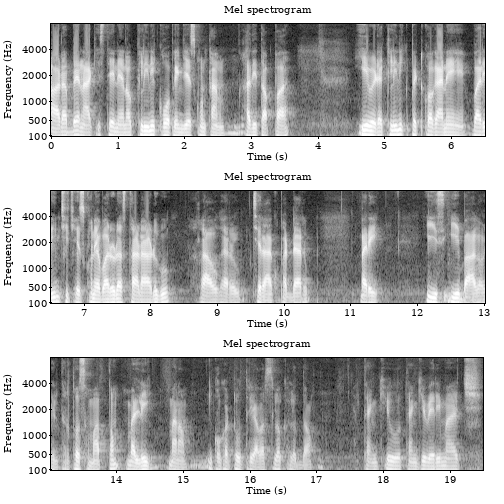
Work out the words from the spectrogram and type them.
ఆ డబ్బే నాకు ఇస్తే నేను క్లినిక్ ఓపెన్ చేసుకుంటాను. అది తప్ప. ఈవిడ క్లినిక్ పెట్టుకోగానే భరించి చేసుకునే వరుడొస్తాడా అడుగు? రావు గారు చిరాకు పడ్డారు. మరి ఈ ఈ భాగం ఇంతటితో సమాప్తం. మళ్ళీ మనం ఇంకొక టూ త్రీ అవర్స్లో కలుద్దాం. Thank you thank you very much.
